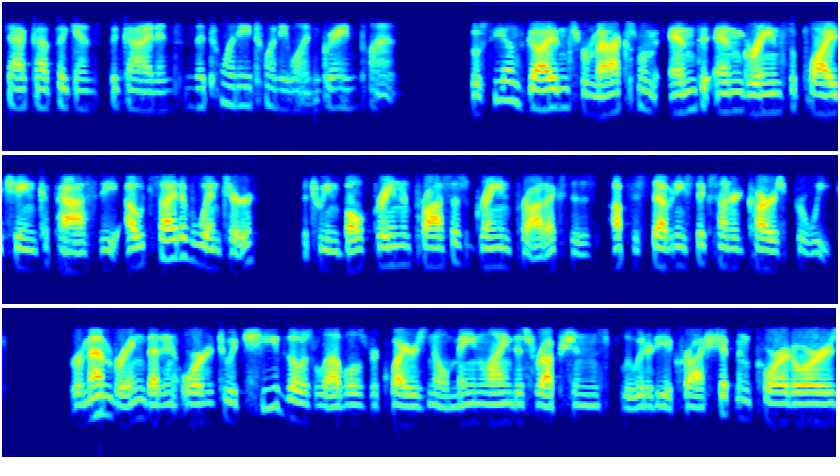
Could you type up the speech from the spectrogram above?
stack up against the guidance in the 2021 grain plan? So CN's guidance for maximum end-to-end grain supply chain capacity outside of winter between bulk grain and processed grain products is up to 7,600 cars per week. Remembering that in order to achieve those levels requires no mainline disruptions, fluidity across shipment corridors,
